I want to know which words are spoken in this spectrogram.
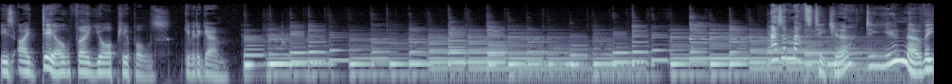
is ideal for your pupils. Give it a go. As a maths teacher, do know the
